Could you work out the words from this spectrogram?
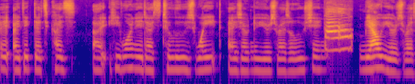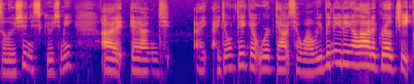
I, I think that's because he wanted us to lose weight as our New Year's resolution, Meow Year's resolution, excuse me. Uh, and I, I don't think it worked out so well. We've been eating a lot of grilled cheese.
